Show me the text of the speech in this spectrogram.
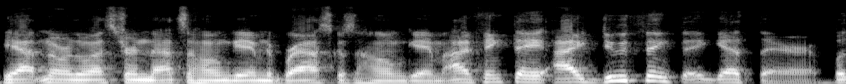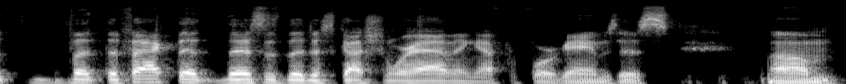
Yeah, Northwestern. That's a home game. Nebraska's a home game. I think they. I do think they get there, but but the fact that this is the discussion we're having after four games is um,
